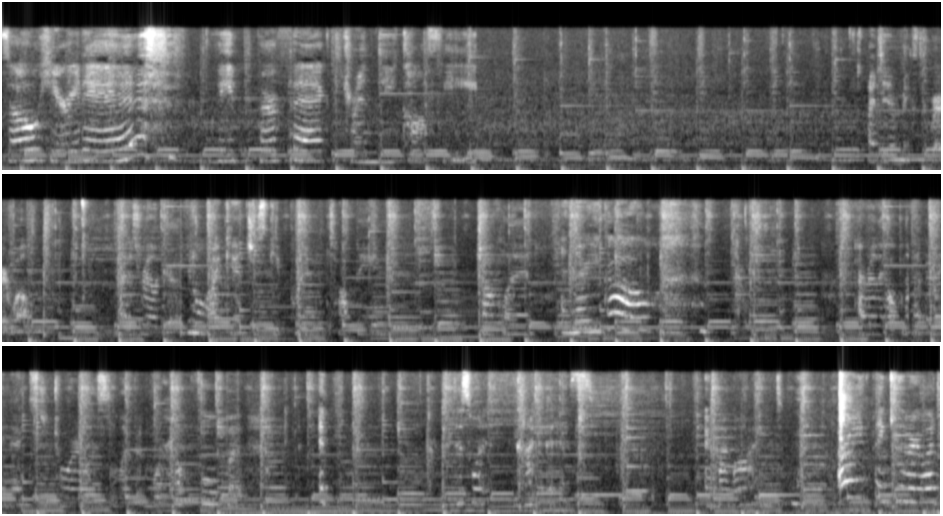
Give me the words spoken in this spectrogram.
so here it is. The perfect trendy coffee. I didn't mix it very well. Yeah. Alright, thank you very much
